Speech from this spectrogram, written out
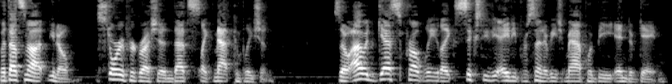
But that's not, you know, story progression. That's like map completion. So I would guess probably like 60 to 80% of each map would be end of game.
